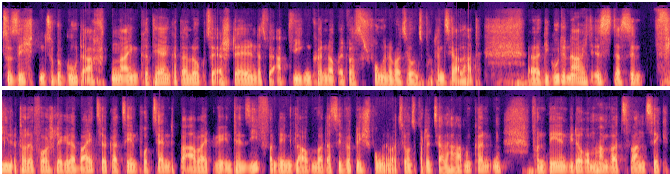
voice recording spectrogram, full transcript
zu sichten, zu begutachten, einen Kriterienkatalog zu erstellen, dass wir abwiegen können, ob etwas Sprunginnovationspotenzial hat. Äh, die gute Nachricht ist, das sind viele tolle Vorschläge dabei. Circa 10 Prozent bearbeiten wir intensiv. Von denen glauben wir, dass sie wirklich Sprunginnovationspotenzial haben könnten. Von denen wiederum haben wir 20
